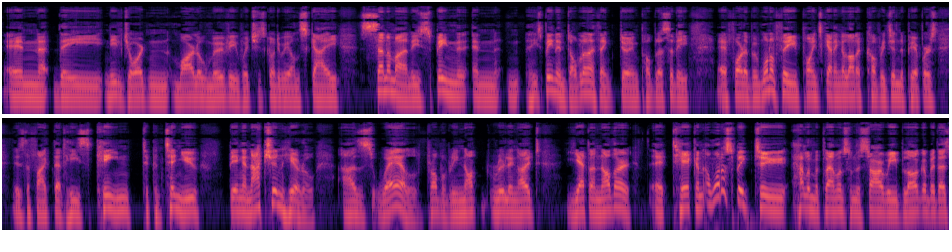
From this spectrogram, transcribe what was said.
in the Neil Jordan Marlowe movie, which is going to be on Sky Cinema and he's been in he's been in Dublin, I think, doing publicity uh, for it. But one of the points getting a lot of coverage in the papers is the fact that he's keen to continue being an action hero as well. Probably not ruling out yet another uh, taken. I want to speak to Helen McClements from the Sarwe blog about this.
